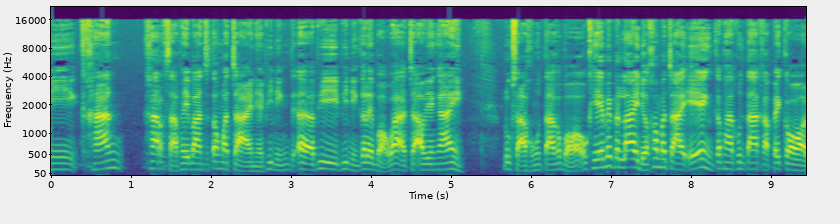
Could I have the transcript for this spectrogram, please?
มีค้าง ค่ารักษาพยาบาลจะต้องมาจ่ายเนี่ยพี่หนิงเออพี่พี่หนิงก็เลยบอกว่าจะเอายังไง ลูกสาวของคุณตาก็บอกว่าโอเค ไม่เป็นไรเดี๋ยวเข้ามาจ่ายเอง ก็พาคุณตากลับไปก่อน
